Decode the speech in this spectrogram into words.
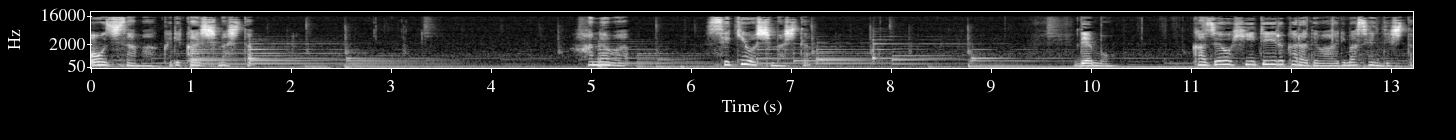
王子様は繰り返しました。花は咳をしました。でも風邪をひいているからではありませんでした。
